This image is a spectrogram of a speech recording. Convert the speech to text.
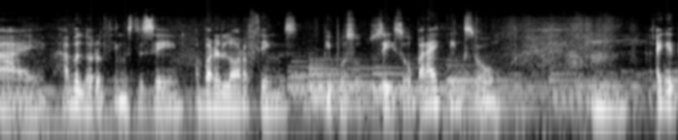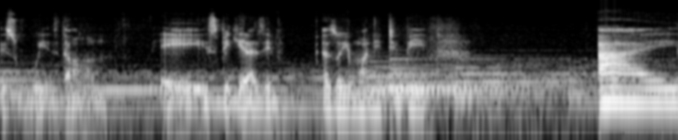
I have a lot of things to say about a lot of things. People so, say so, but I think so. Mm, I get this wisdom. Hey, speak it as if as though you want it to be. I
